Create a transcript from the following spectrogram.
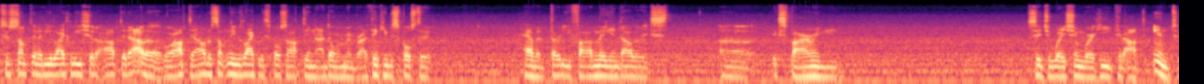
to something that he likely should have opted out of, or opted out of something he was likely supposed to opt in. I don't remember. I think he was supposed to have a $35 million ex, uh, expiring situation where he could opt into.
